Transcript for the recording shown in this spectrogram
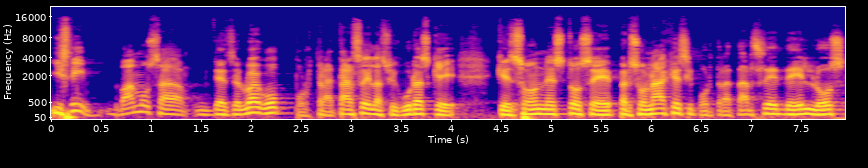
Y sí, vamos a, desde luego, por tratarse de las figuras que, que son estos eh, personajes y por tratarse de los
